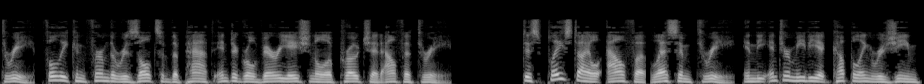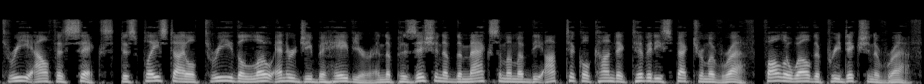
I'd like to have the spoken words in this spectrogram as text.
3, fully confirm the results of the path integral variational approach at alpha 3. Display style alpha less m3 in the intermediate coupling regime 3 alpha 6 display style 3 the low energy behavior and the position of the maximum of the optical conductivity spectrum of ref. Follow well the prediction of ref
